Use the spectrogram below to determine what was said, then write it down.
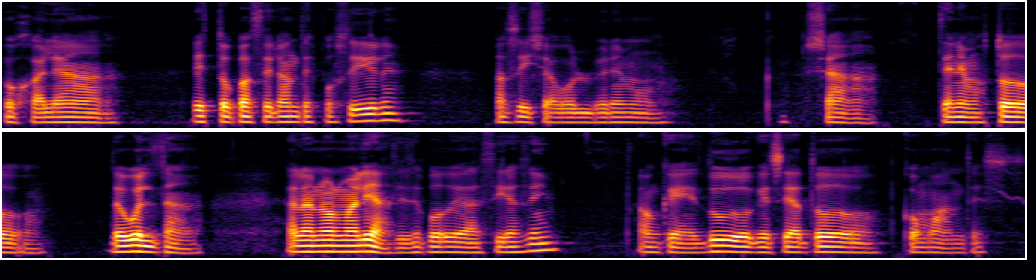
ojalá esto pase lo antes posible, así ya volveremos, ya tenemos todo de vuelta a la normalidad, si se puede decir así. Aunque dudo que sea todo como antes.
